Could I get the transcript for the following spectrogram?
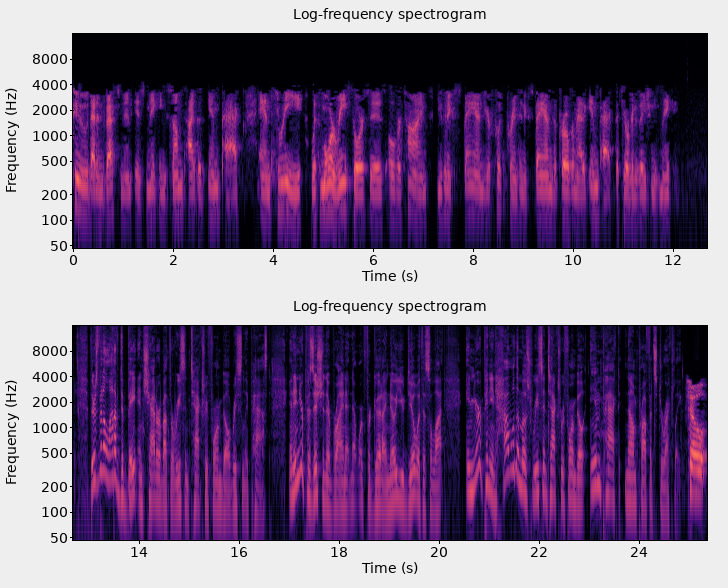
Two, that investment is making some type of impact. And three, with more resources over time, you can expand your footprint and expand the programmatic impact that your organization is making. There's been a lot of debate and chatter about the recent tax reform bill recently passed. And in your position there, Brian, at Network for Good, I know you deal with this a lot. In your opinion, how will the most recent tax reform bill impact nonprofits directly? So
